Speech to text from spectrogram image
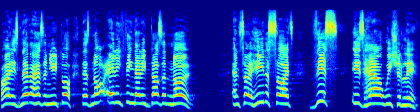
Right? He never has a new thought. There's not anything that he doesn't know. And so he decides this is how we should live.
